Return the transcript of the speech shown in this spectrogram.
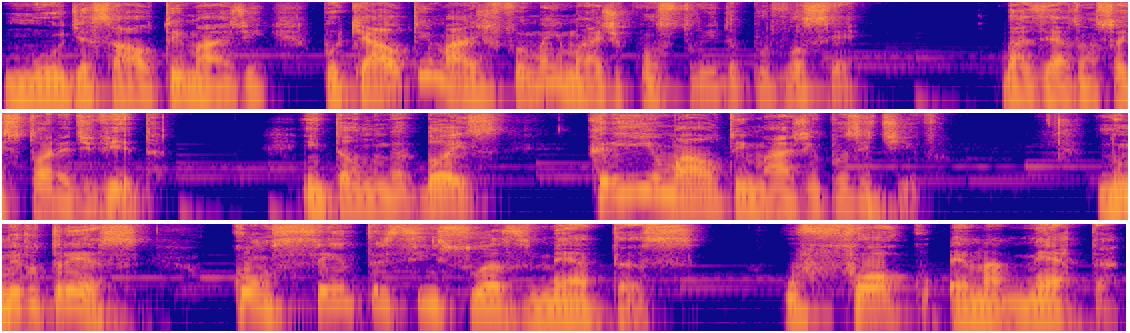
mude essa autoimagem, porque a autoimagem foi uma imagem construída por você, baseada na sua história de vida. Então, número dois, crie uma autoimagem positiva. Número três, concentre-se em suas metas. O foco é na meta.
